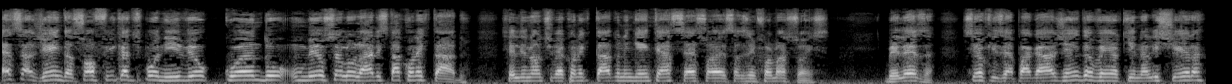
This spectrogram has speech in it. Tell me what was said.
Essa agenda só fica disponível quando o meu celular está conectado. Se ele não estiver conectado, ninguém tem acesso a essas informações. Beleza? Se eu quiser apagar a agenda, eu venho aqui na lixeira,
